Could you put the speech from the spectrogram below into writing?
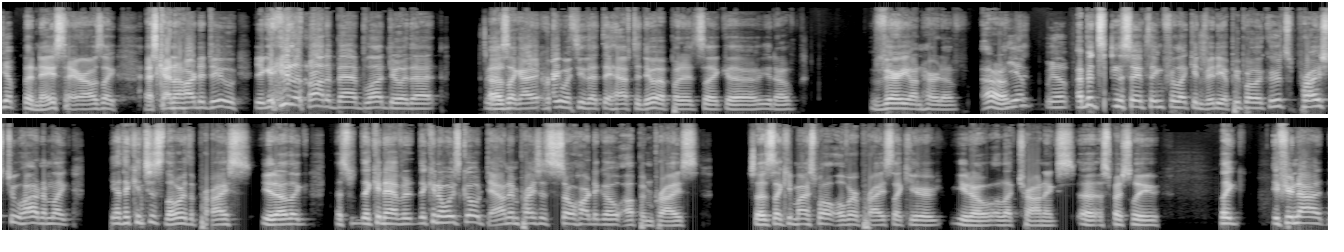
Yep. the naysayer. I was like, that's kind of hard to do. You're gonna get a lot of bad blood doing that. Yeah. I was like, I agree with you that they have to do it, but it's like, uh, you know, very unheard of. I don't know. Yep, yep. I've been saying the same thing for like Nvidia. People are like, "It's price too high," and I'm like, "Yeah, they can just lower the price. You know, like that's they can have it. They can always go down in price. It's so hard to go up in price. So it's like you might as well overprice like your you know electronics, uh, especially like if you're not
